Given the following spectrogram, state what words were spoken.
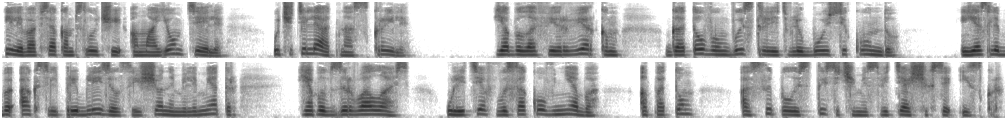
или, во всяком случае, о моем теле учителя от нас скрыли. Я была фейерверком, готовым выстрелить в любую секунду. И если бы Аксель приблизился еще на миллиметр, я бы взорвалась, улетев высоко в небо, а потом осыпалась тысячами светящихся искр.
